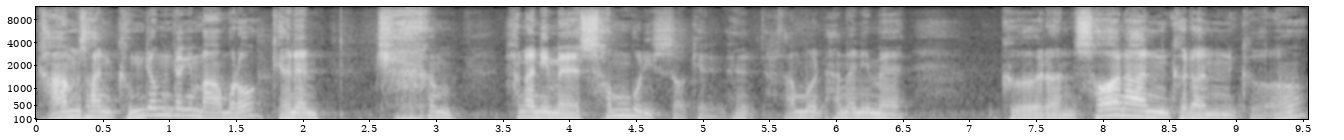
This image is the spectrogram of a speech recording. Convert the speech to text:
감사한 긍정적인 마음으로 걔는 참 하나님의 선물이 있어. 걔는 하나님의 그런 선한 그런 그 어?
